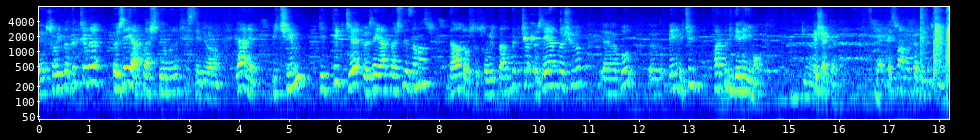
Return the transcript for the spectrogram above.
e, soyutladıkça da öze yaklaştığımı hissediyorum. Yani biçim gittikçe öze yaklaştığı zaman daha doğrusu soyutlandıkça öze yaklaşıyor. E, bu e, benim için farklı bir deneyim oldu. Teşekkür ederim. Ya, Esma anlatabildim sanırım.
